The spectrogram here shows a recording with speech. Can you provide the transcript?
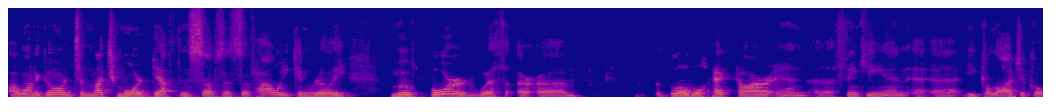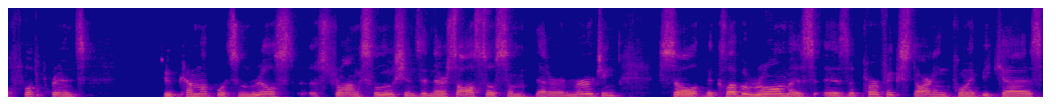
I want to go into much more depth and substance of how we can really move forward with our um, global hectare and uh, thinking in uh, uh ecological footprints to come up with some real strong solutions. And there's also some that are emerging. So the Club of Rome is, is a perfect starting point because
